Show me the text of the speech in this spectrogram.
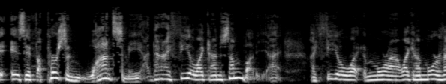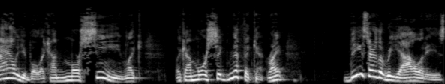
is if a person wants me, then I feel like I'm somebody. I I feel like more like I'm more valuable, like I'm more seen, like like I'm more significant, right? These are the realities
